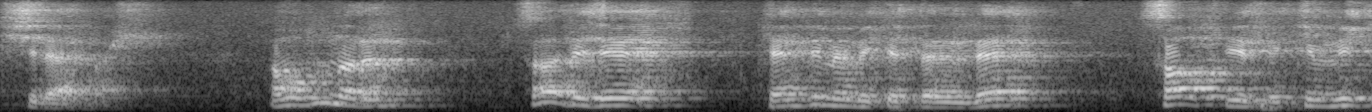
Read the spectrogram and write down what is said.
kişiler var. Ama bunların sadece kendi memleketlerinde salt bir hekimlik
